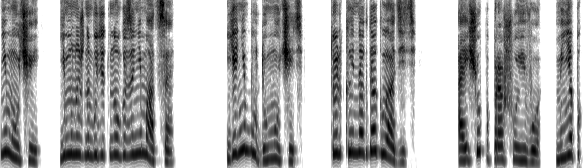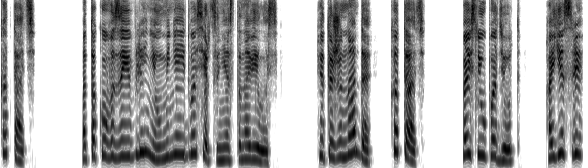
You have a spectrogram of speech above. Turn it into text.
не мучай, ему нужно будет много заниматься. Я не буду мучить, только иногда гладить. А еще попрошу его меня покатать. От такого заявления у меня едва сердце не остановилось. Это же надо катать. А если упадет? А если...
